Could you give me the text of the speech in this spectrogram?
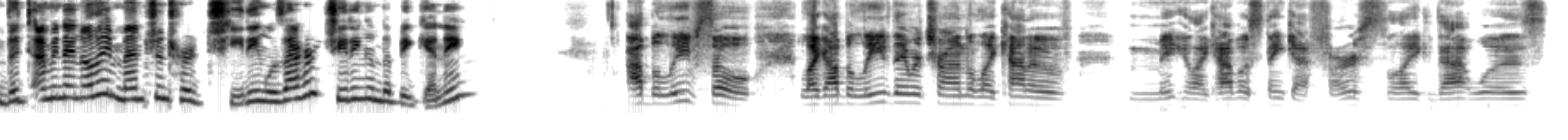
the I mean I know they mentioned her cheating. Was that her cheating in the beginning? I believe so. Like I believe they were trying to like kind of make like have us think at first like that was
